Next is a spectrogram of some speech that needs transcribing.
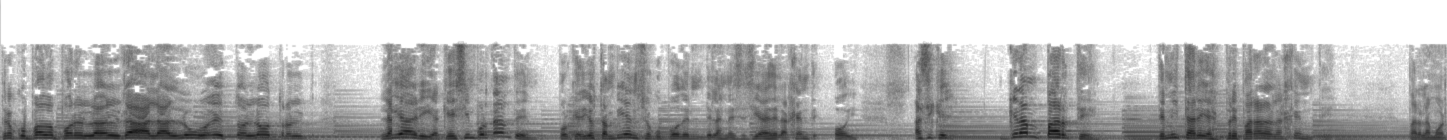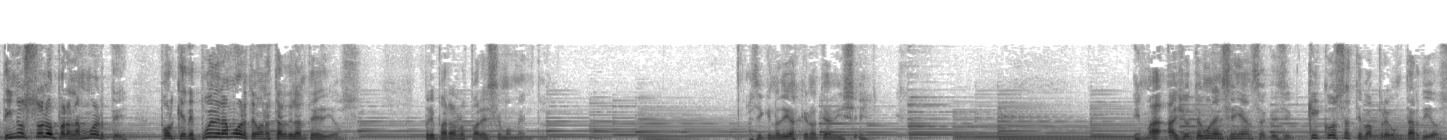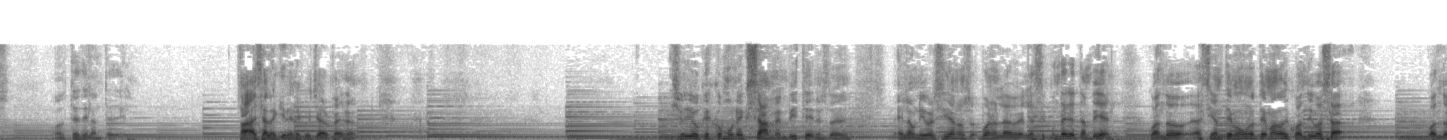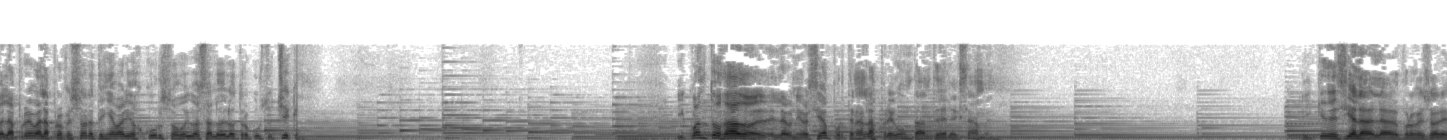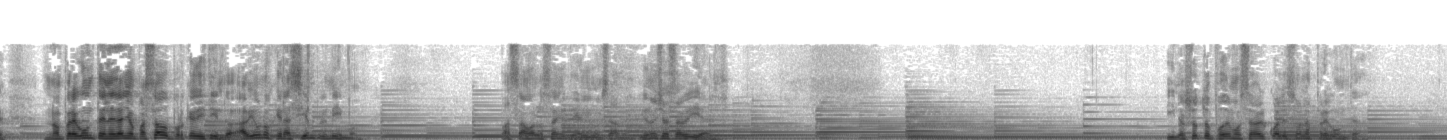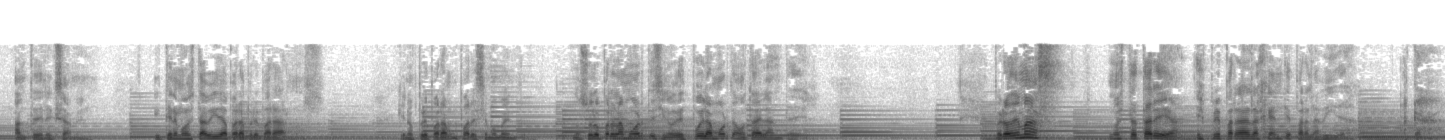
Preocupado por el, gas, la luz, esto, el otro, la diaria, que es importante, porque Dios también se ocupó de las necesidades de la gente hoy. Así que gran parte de mi tarea es preparar a la gente para la muerte. Y no solo para la muerte, porque después de la muerte van a estar delante de Dios prepararlos para ese momento. Así que no digas que no te avisé. Es más, ah, yo tengo una enseñanza que dice, ¿qué cosas te va a preguntar Dios cuando estés delante de Él? Ah, ya la quieren escuchar, pero... Y yo digo que es como un examen, ¿viste? En la universidad, bueno, en la, secundaria también, cuando hacían tema 1, tema 2, y cuando ibas a... Cuando la prueba la profesora tenía varios cursos, vos ibas a lo del otro curso, cheque ¿Y cuánto has dado en la universidad por tener las preguntas antes del examen? ¿Y qué decía la, la profesora? No pregunten el año pasado porque es distinto. Había unos que eran siempre el mismo. Pasaban los años y tenían el mismo examen. Y uno ya sabía. Y nosotros podemos saber cuáles son las preguntas antes del examen. Y tenemos esta vida para prepararnos. Que nos preparamos para ese momento. No solo para la muerte, sino que después de la muerte vamos a estar delante de Él. Pero además, nuestra tarea es preparar a la gente para la vida, acá.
